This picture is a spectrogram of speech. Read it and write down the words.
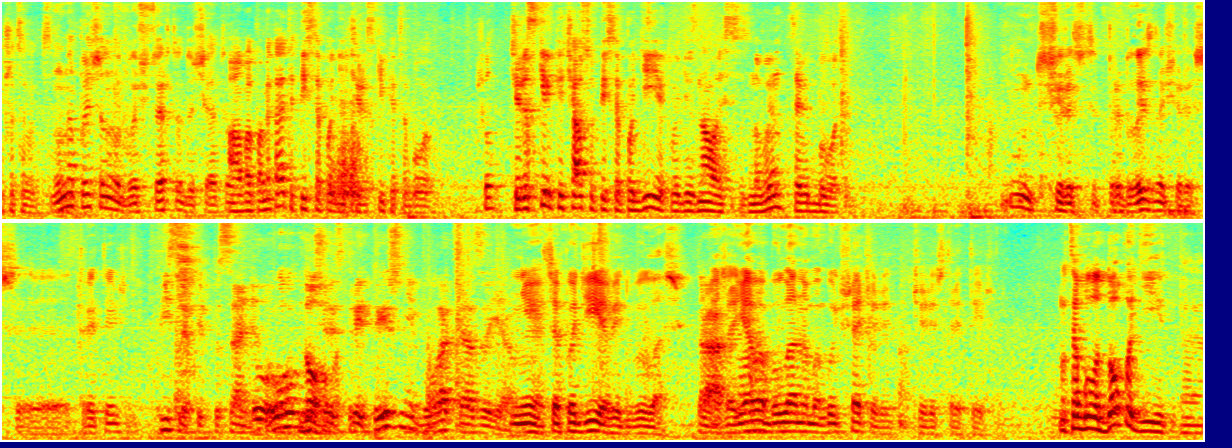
І що це ви писали? Ну, написано 24 10 А ви пам'ятаєте після подій, через скільки це було? Що? Через скільки часу після подій, як ви дізнались з новин, це відбулося? Ну, через приблизно через е, три тижні. Після підписання договору Договору. через три тижні була ця заява. Ні, ця подія відбулася. Так. А заява була, ну, мабуть, ще через, через три тижні. Ну це було до події. Е,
